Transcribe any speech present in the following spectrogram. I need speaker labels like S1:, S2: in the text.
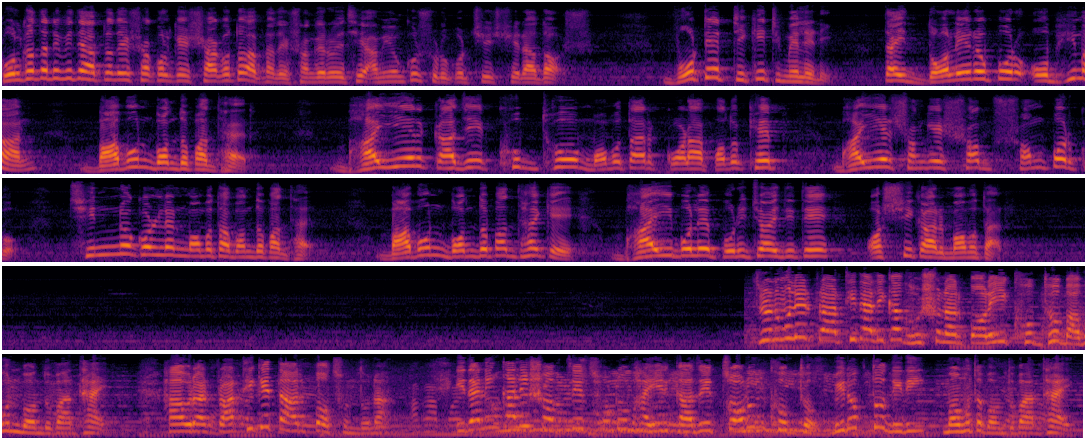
S1: কলকাতা টিভিতে আপনাদের সকলকে স্বাগত। আপনাদের সঙ্গে রয়েছে আমি অঙ্কুর, শুরু করছি সেরা দশ। ভোটের টিকিট মেলেনি, তাই দলের ওপর অভিমান বাবুন বন্দ্যোপাধ্যায়ের। ভাইয়ের কাজে ক্ষুব্ধ মমতার কড়া পদক্ষেপ, ভাইয়ের সঙ্গে সব সম্পর্ক ছিন্ন করলেন মমতা বন্দ্যোপাধ্যায়। বাবুন বন্দ্যোপাধ্যায়কে ভাই বলে পরিচয় দিতে অস্বীকার মমতার
S2: তৃণমূলের প্রার্থী তালিকা ঘোষণার পরেই ক্ষুব্ধ বাবুন বন্দ্যোপাধ্যায়। হাওড়ার প্রার্থীকে তার পছন্দ না। ইদানিংকালে সবচেয়ে ছোট ভাইয়ের কাজে চরম ক্ষুব্ধ বিরক্ত দিদি মমতা বন্দ্যোপাধ্যায়।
